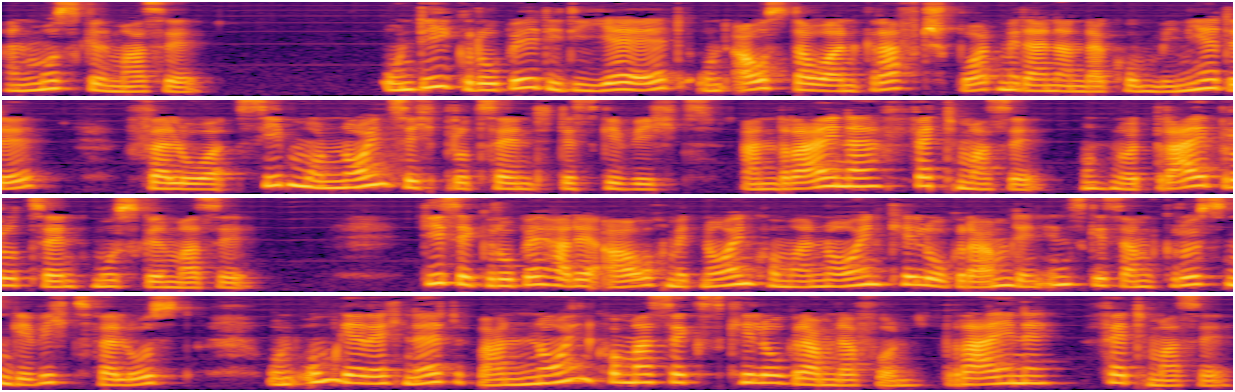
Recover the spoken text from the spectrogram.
an Muskelmasse. Und die Gruppe, die Diät und ausdauernd Kraftsport miteinander kombinierte, verlor 97 Prozent des Gewichts an reiner Fettmasse und nur drei Prozent Muskelmasse. Diese Gruppe hatte auch mit 9,9 Kilogramm den insgesamt größten Gewichtsverlust und umgerechnet waren 9,6 Kilogramm davon reine Fettmasse.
